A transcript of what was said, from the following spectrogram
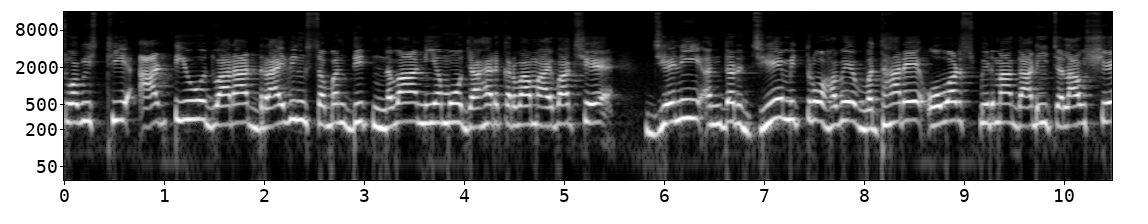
ચોવીસથી આરટીઓ દ્વારા ડ્રાઇવિંગ સંબંધિત નવા નિયમો જાહેર કરવામાં આવ્યા છે. જેની અંદર જે મિત્રો હવે વધારે ઓવર સ્પીડમાં ગાડી ચલાવશે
